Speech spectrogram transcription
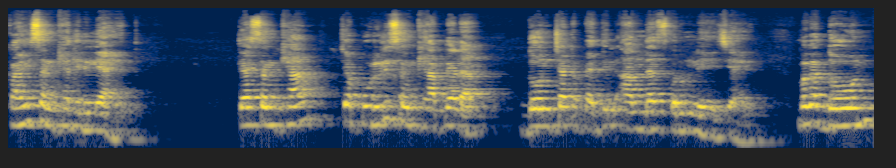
काही संख्या दिलेल्या आहेत. त्या संख्याच्या पुढील संख्या आपल्याला दोनच्या टप्प्यातील अंदाज करून लिहायची आहे. बघा दोन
